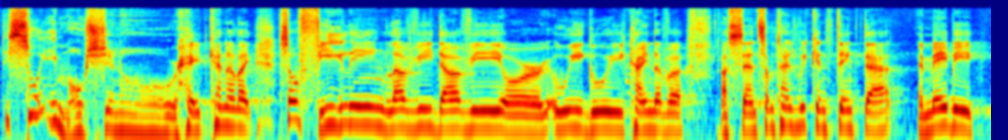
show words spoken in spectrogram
they're so emotional, right? Kind of like so feeling lovey dovey or ooey gooey kind of a, a sense. Sometimes we can think that, and maybe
